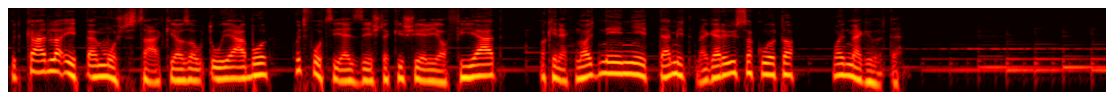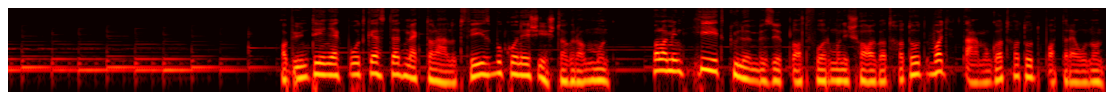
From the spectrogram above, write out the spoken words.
hogy Kárla éppen most száll ki az autójából, hogy foci edzésre kísérje a fiát, akinek nagynényét Temit megerőszakolta, majd megölte. A Büntények podcastet megtalálod Facebookon és Instagramon, valamint hét különböző platformon is hallgathatod, vagy támogathatod Patreonon.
